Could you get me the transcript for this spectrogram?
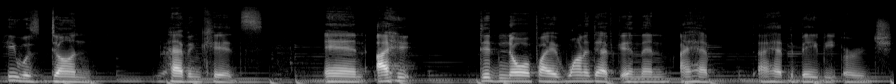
he was done having kids, and I didn't know if I wanted to have, and then I had I had the baby urge.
